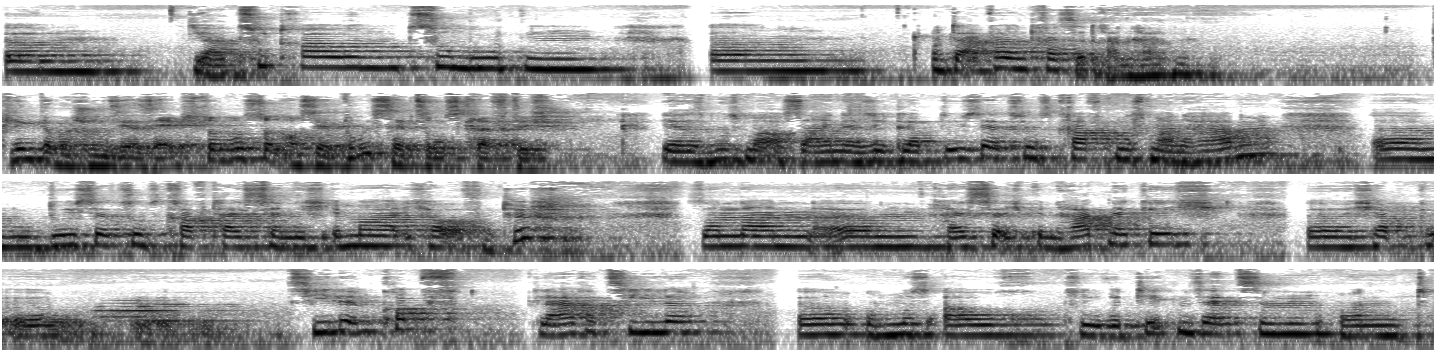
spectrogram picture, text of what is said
ähm, ja, zutrauen, zumuten ähm, und da einfach Interesse dran haben. Klingt aber schon sehr selbstbewusst und auch sehr durchsetzungskräftig. Ja, das muss man auch sein. Also ich glaube, Durchsetzungskraft muss man haben. Ähm, Durchsetzungskraft heißt ja nicht immer, ich hau auf den Tisch, sondern ähm, heißt ja, ich bin hartnäckig, äh, ich habe äh, Ziele im Kopf, klare Ziele äh, und muss auch Prioritäten setzen und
